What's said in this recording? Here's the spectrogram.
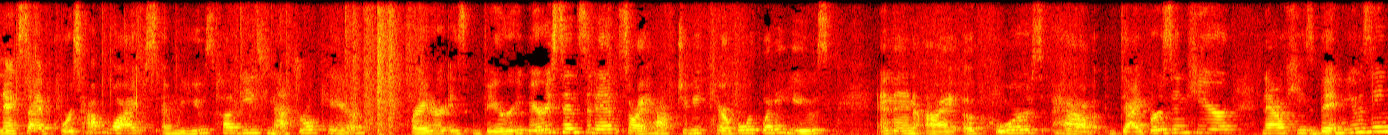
Next, I of course have wipes and we use Huggies Natural Care. Ryder is very, very sensitive, so I have to be careful with what I use. And then I, of course, have diapers in here. Now, he's been using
